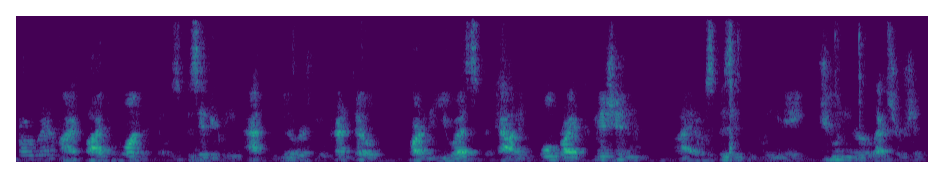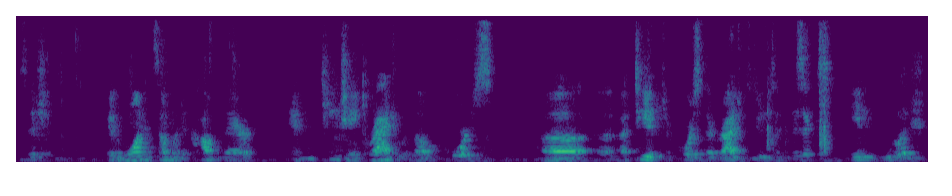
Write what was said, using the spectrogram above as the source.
program. I applied to one that was specifically at the University of Trento, part of the U.S. Italian Fulbright Commission. Uh, it was specifically a junior lectureship position. They wanted someone to come there and teach a graduate level course, uh, a, teach a course to their graduate students in physics in English,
